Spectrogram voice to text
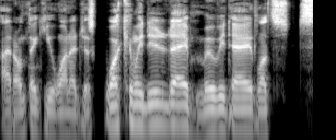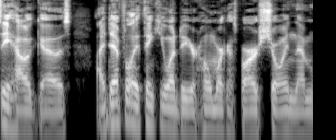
I don't think you want to just, what can we do today? Movie day. Let's see how it goes. I definitely think you want to do your homework as far as showing them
